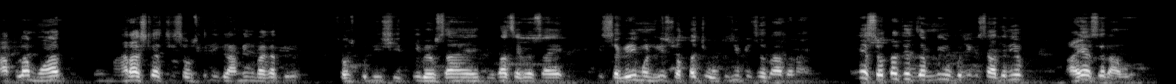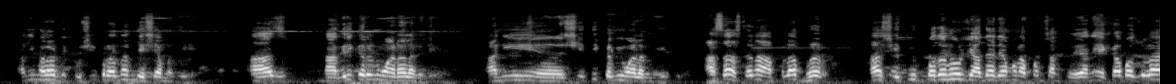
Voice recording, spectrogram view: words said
आपला मुळात महाराष्ट्राची संस्कृती ग्रामीण भागातील संस्कृती शेती व्यवसाय दुधाचा व्यवसाय ही सगळी मंडळी स्वतःची उपजीविकेचं साधन आहे. हे स्वतःचे जमिनी उपजीविके साधन हे आहे असं राहावं आणि मला वाटतं कृषीप्रधान देशामध्ये आज नागरीकरण वाढायला लागले आणि शेती कमी व्हायला लागली. असं असताना आपला भर हा शेती उत्पादनावर ज्यादा द्या म्हणून आपण सांगतोय. आणि एका बाजूला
